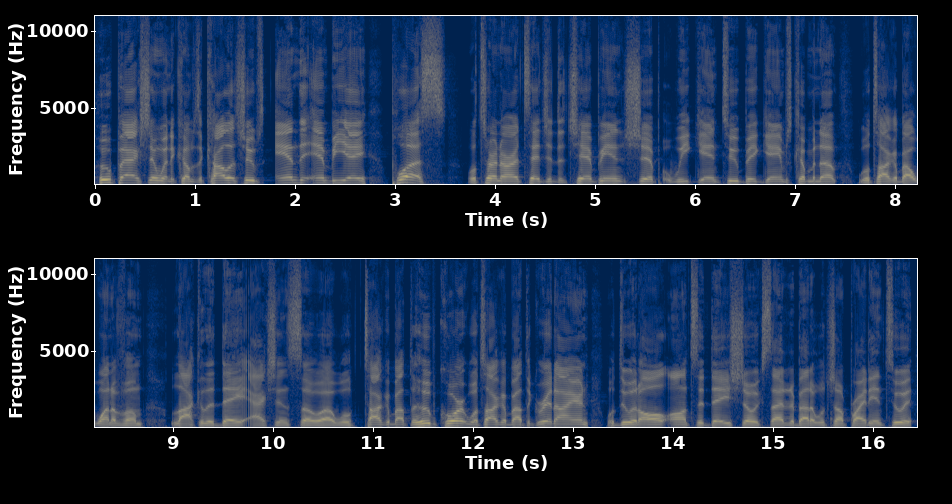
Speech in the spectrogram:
hoop action when it comes to college hoops and the NBA. Plus, We'll turn our attention to championship weekend. Two big games coming up. We'll talk about one of them, lock of the day action. So uh, we'll talk about the hoop court. We'll talk about the gridiron. We'll do it all on today's show. Excited about it. We'll jump right into it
